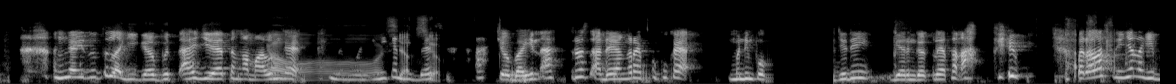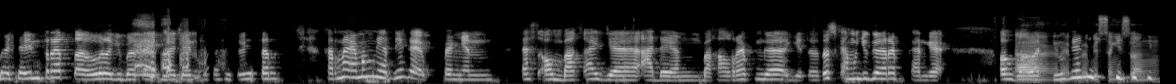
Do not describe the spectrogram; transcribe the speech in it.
enggak itu tuh lagi gabut aja tengah malam oh, kayak eh, nemuin ini kan siap, di best ah cobain ah. Terus ada yang rap aku kayak mending pop jadi biar nggak kelihatan aktif. Padahal aslinya lagi bacain thread tahu lagi bacain bacain aplikasi Twitter. Karena emang niatnya kayak pengen tes ombak aja ada yang bakal rap nggak gitu. Terus kamu juga rap kan kayak oh gawat uh, juga nih iseng-iseng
